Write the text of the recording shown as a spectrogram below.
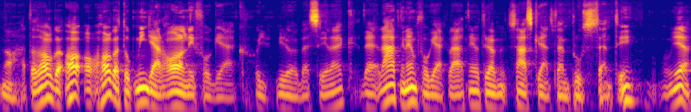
Na, hát az a hallgatók mindjárt hallni fogják, hogy miről beszélek, de látni nem fogják látni, hogy 190 plusz centi, ugye?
